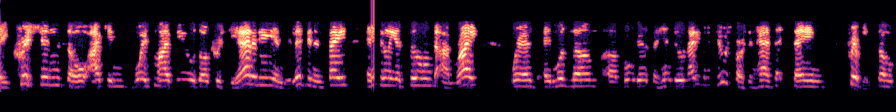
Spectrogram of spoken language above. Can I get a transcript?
a Christian, so I can voice my views on Christianity and religion and faith, and instantly assumed I'm right. Whereas a Muslim, a Buddhist, a Hindu, not even a Jewish person has that same privilege. So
